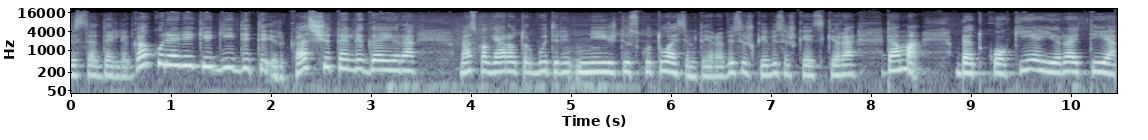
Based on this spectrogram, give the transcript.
visada lyga, kurią reikia gydyti ir kas šita lyga yra, mes ko gero turbūt ir neišdiskutuosim, tai yra visiškai, visiškai atskira tema. Bet kokie yra tie,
